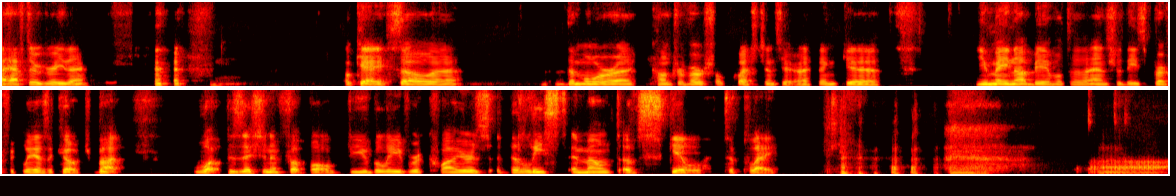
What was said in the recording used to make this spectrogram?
I have to agree there. okay, so uh, the more uh, controversial questions here. I think uh, you may not be able to answer these perfectly as a coach, but what position in football do you believe requires the least amount of skill to play? Uh,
